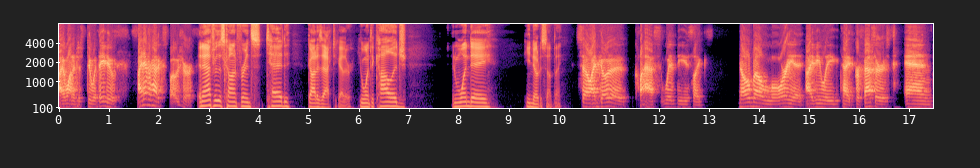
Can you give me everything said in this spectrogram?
I want to just do what they do." I never had exposure. And after this conference, Ted got his act together. He went to college, and one day he noticed something. So I'd go to class with these like Nobel laureate Ivy League type professors, and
